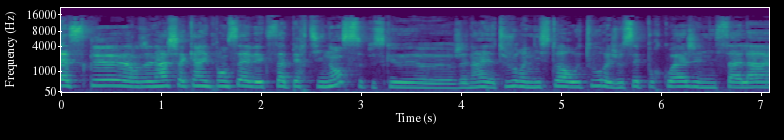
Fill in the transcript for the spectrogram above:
parce que en général chacun est pensé avec sa pertinence puisque euh, en général il y a toujours une histoire autour et je sais pourquoi j'ai mis ça là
